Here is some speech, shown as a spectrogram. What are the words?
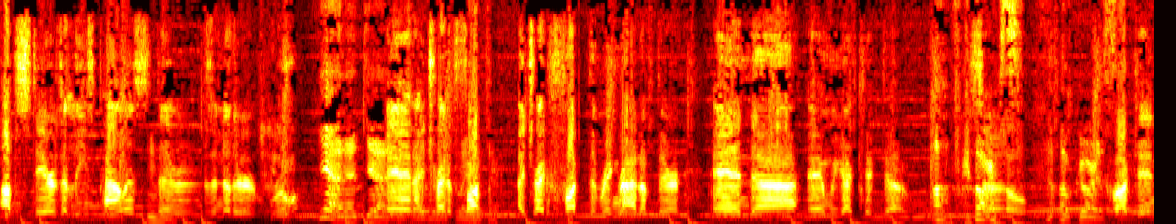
upstairs at Lee's Palace Mhm. there was another room yeah, that, yeah. and I tried to fuck. I tried to fuck the ring rat up there, and uh, and we got kicked out. Of course. So- of course. Fucking,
